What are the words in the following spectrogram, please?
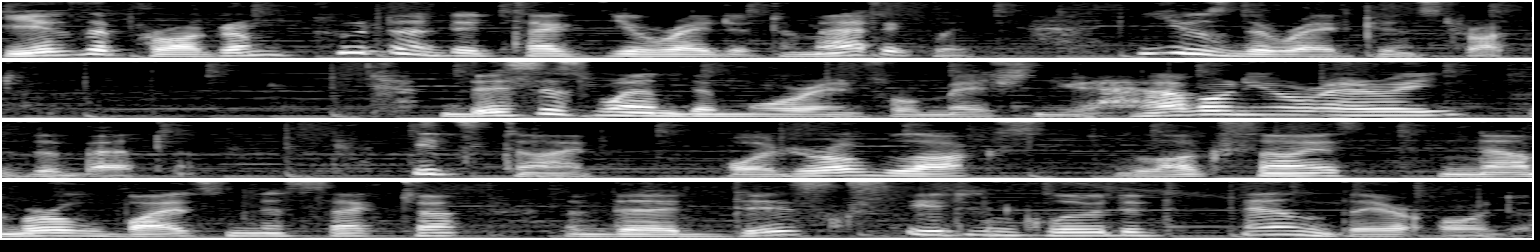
If the program could not detect your RAID automatically, use the RAID constructor. This is when the more information you have on your array, the better. Its type, order of blocks, block size, number of bytes in a sector, the disks it included, and their order.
